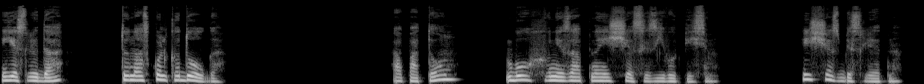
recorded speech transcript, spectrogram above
Если да, то насколько долго?» А потом Бог внезапно исчез из его писем. Исчез бесследно.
